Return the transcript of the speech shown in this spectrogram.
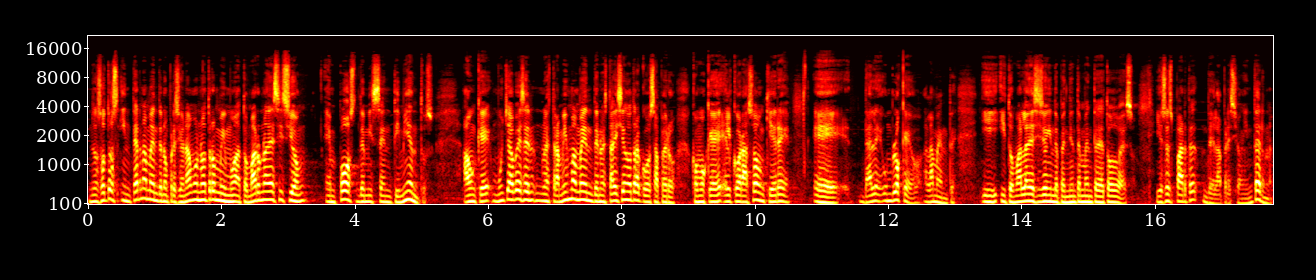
nosotros internamente nos presionamos nosotros mismos a tomar una decisión en pos de mis sentimientos. Aunque muchas veces nuestra misma mente nos está diciendo otra cosa, pero como que el corazón quiere eh, darle un bloqueo a la mente y, y tomar la decisión independientemente de todo eso. Y eso es parte de la presión interna.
